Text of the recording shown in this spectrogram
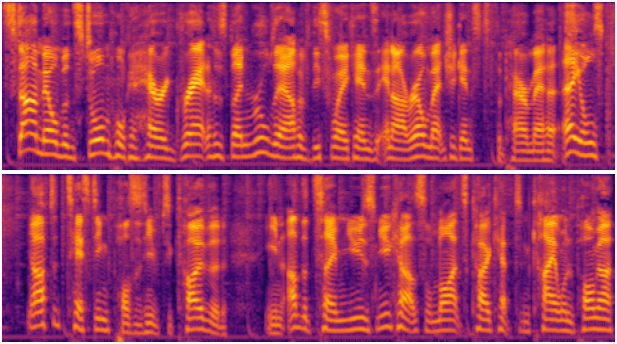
Star Melbourne Storm hooker Harry Grant has been ruled out of this weekend's NRL match against the Parramatta Eels after testing positive to COVID. In other team news, Newcastle Knights co-captain Kalyn Ponga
